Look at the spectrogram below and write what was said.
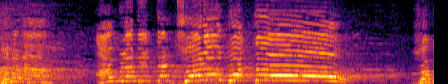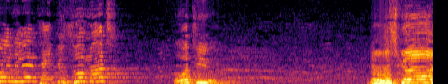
হলো না আমরা দেবতার চরম ভক্ত। সকলে মিলে thank you so much over to you নমস্কার।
